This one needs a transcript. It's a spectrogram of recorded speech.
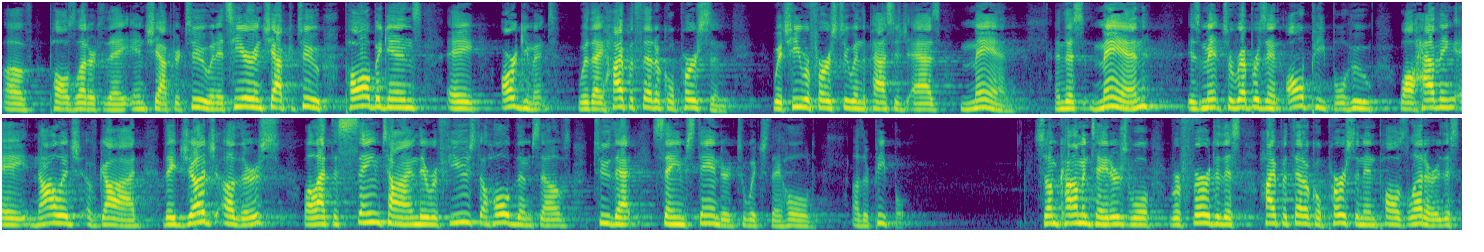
of Paul's letter today in chapter 2. And it's here in chapter 2, Paul begins a argument with a hypothetical person, which he refers to in the passage as man. And this man is meant to represent all people who, while having a knowledge of God, they judge others while at the same time they refuse to hold themselves to that same standard to which they hold other people. Some commentators will refer to this hypothetical person in Paul's letter, this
